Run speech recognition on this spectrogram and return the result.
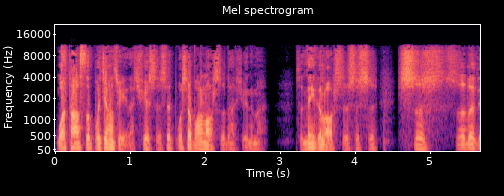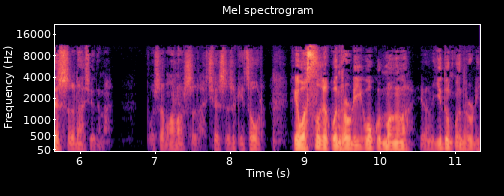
我当时不犟嘴了，确实是不是王老师的兄弟们，是那个老师是是湿湿了的湿了，兄弟们，不是王老师的，确实是给揍了，给我四个滚头梨给我滚懵了，兄弟们一顿滚头梨。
